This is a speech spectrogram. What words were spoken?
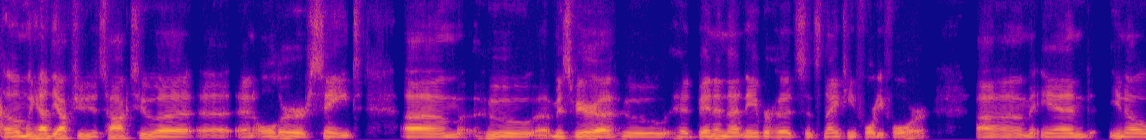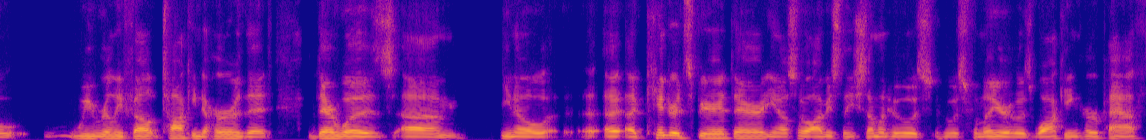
um, we had the opportunity to talk to a, a an older saint um, who uh, Miss Vera, who had been in that neighborhood since 1944, um, and you know we really felt talking to her that there was um, you know a, a, kindred spirit there. You know, so obviously someone who was who was familiar, who was walking her path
